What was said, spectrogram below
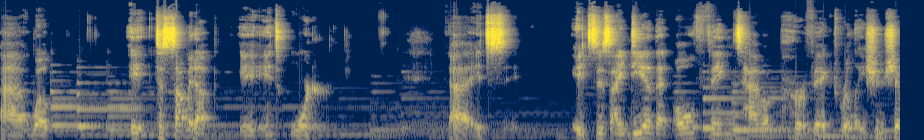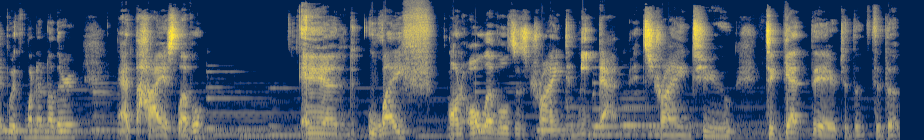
Uh, well, it, to sum it up, it, it's order. Uh, it's it's this idea that all things have a perfect relationship with one another at the highest level. And life on all levels is trying to meet that. It's trying to to get there to the to the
